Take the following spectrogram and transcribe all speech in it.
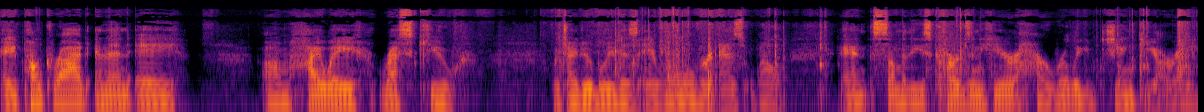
a Punk Rod, and then a um, Highway Rescue, which I do believe is a rollover as well. And some of these cards in here are really janky already.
